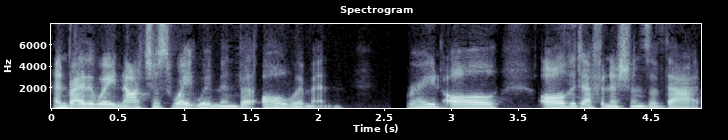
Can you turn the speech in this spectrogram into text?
And by the way not just white women but all women right? Mm-hmm. all all the definitions of that.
